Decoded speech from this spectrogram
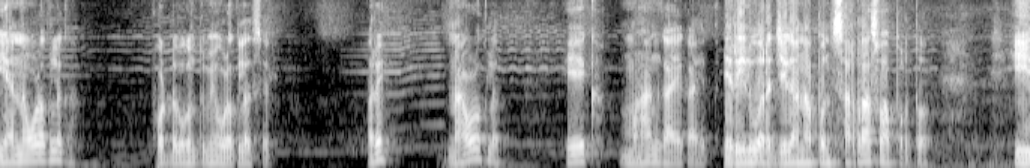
यांना ओळखलं का? फोटो बघून तुम्ही ओळखलं असेल. अरे ना ओळखलं? हे एक महान गायक आहेत. रीलवर जे गाणं आपण सर्रास वापरतो ही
